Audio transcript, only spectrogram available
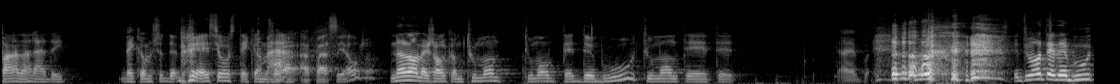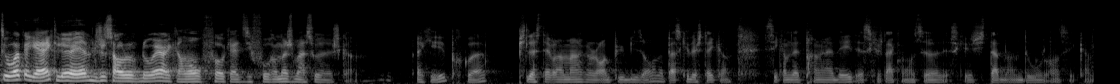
pendant la date. Ben, comme chute de pression, c'était comme. Genre, à- à, passer out, genre? Non, non, mais genre comme tout le monde, tout le monde était debout, tout le monde était. était- Ouais, ouais. tout le monde était debout, tout le monde était correct. Là, elle, juste out of nowhere, elle est comme oh fuck, elle dit faut vraiment que je m'assoie. Je suis comme ok, pourquoi? Puis là, c'était vraiment genre un peu bizarre, là, parce que là, j'étais comme c'est comme notre première date, est-ce que je la console, est-ce que je tape dans le dos, genre c'est comme.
